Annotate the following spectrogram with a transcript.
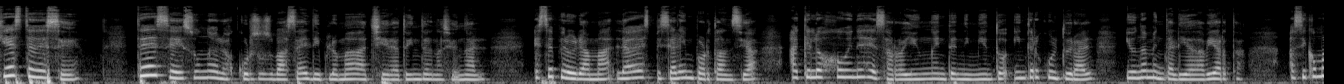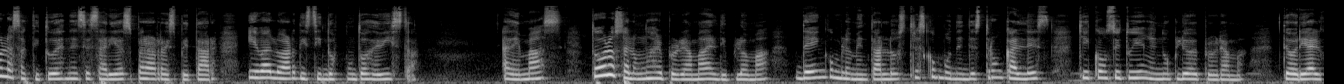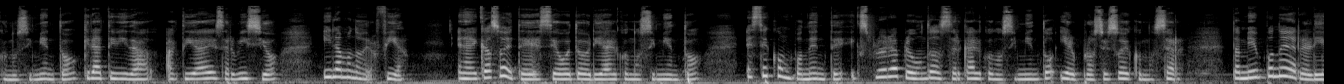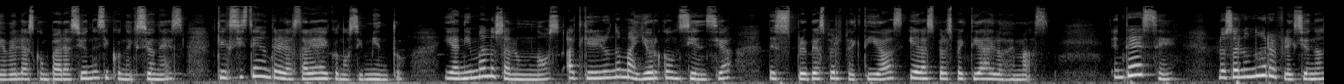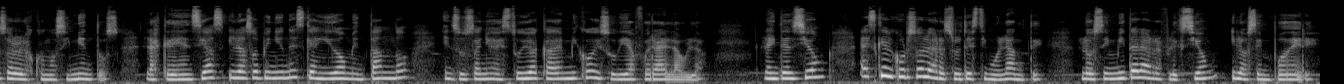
¿Qué es TDC? TDC es uno de los cursos base del Diploma de Bachillerato Internacional. Este programa le da especial importancia a que los jóvenes desarrollen un entendimiento intercultural y una mentalidad abierta, así como las actitudes necesarias para respetar y evaluar distintos puntos de vista. Además, todos los alumnos del programa del diploma deben complementar los tres componentes troncales que constituyen el núcleo del programa, teoría del conocimiento, creatividad, actividad de servicio y la monografía. En el caso de TS o teoría del conocimiento, este componente explora preguntas acerca del conocimiento y el proceso de conocer. También pone de relieve las comparaciones y conexiones que existen entre las áreas de conocimiento y anima a los alumnos a adquirir una mayor conciencia de sus propias perspectivas y de las perspectivas de los demás. En TS, los alumnos reflexionan sobre los conocimientos, las creencias y las opiniones que han ido aumentando en sus años de estudio académico y su vida fuera del aula. La intención es que el curso les resulte estimulante, los invite a la reflexión y los empodere.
